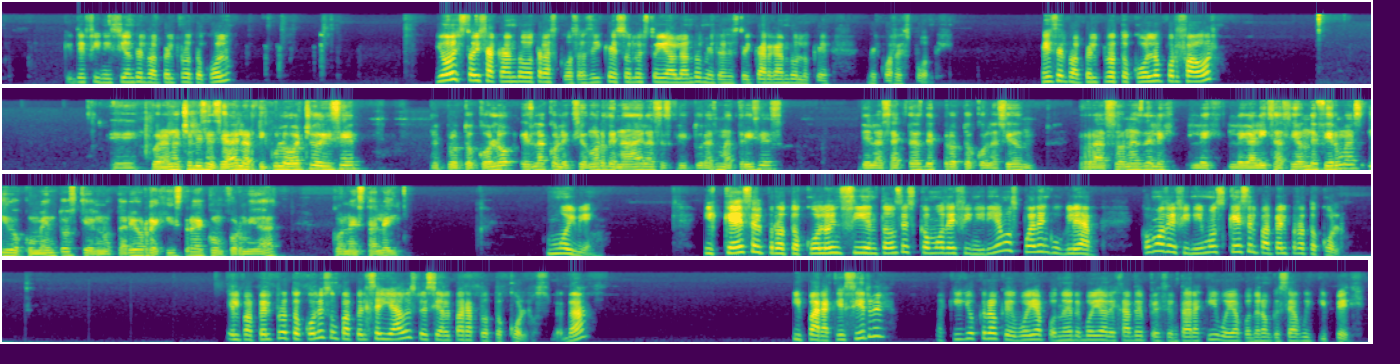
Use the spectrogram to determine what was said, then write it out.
¿Qué definición del papel protocolo? Yo estoy sacando otras cosas, así que solo estoy hablando mientras estoy cargando lo que me corresponde. ¿Es el papel protocolo, por favor? Eh, buenas noches, licenciada. El artículo 8 dice, el protocolo es la colección ordenada de las escrituras matrices de las actas de protocolación, razones de le le legalización de firmas y documentos que el notario registra de conformidad con esta ley. Muy bien. ¿Y qué es el protocolo en sí? Entonces, ¿cómo definiríamos? Pueden googlear. ¿Cómo definimos qué es el papel protocolo? El papel protocolo es un papel sellado especial para protocolos, ¿verdad? ¿Y para qué sirve? Aquí yo creo que voy a poner, voy a dejar de presentar aquí, voy a poner aunque sea Wikipedia.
